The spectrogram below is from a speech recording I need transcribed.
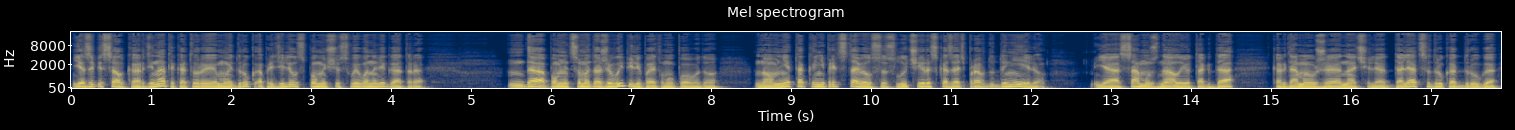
я записал координаты, которые мой друг определил с помощью своего навигатора. Да, помнится, мы даже выпили по этому поводу, но мне так и не представился случай рассказать правду Даниэлю. Я сам узнал ее тогда, когда мы уже начали отдаляться друг от друга,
